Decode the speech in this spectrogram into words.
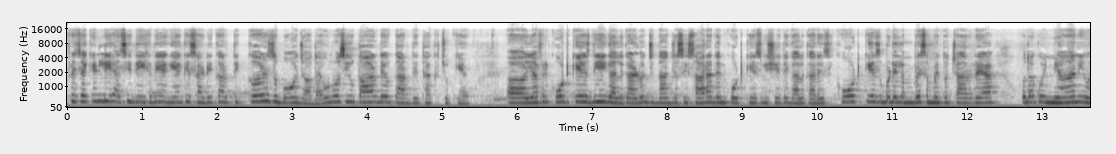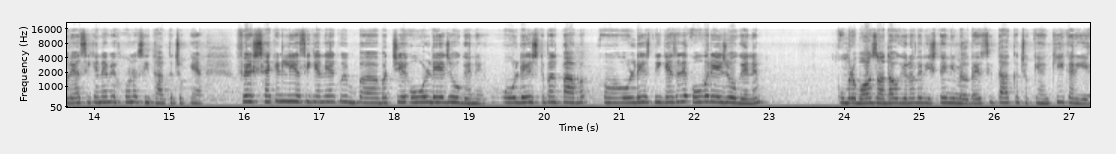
ਫਿਰ ਸੈਕੰਡਲੀ ਅਸੀਂ ਦੇਖਦੇ ਹੈਗੇ ਆ ਕਿ ਸਾਡੇ ਘਰ ਤੇ ਕਰਜ਼ ਬਹੁਤ ਜ਼ਿਆਦਾ ਹੈ। ਉਹਨੂੰ ਅਸੀਂ ਉਤਾਰਦੇ ਉਤਾਰਦੇ ਥੱਕ ਚੁੱਕੇ ਆ ਜਾਂ ਫਿਰ ਕੋਰਟ ਕੇਸ ਦੀ ਹੀ ਗੱਲ ਕਰ ਲਓ, ਜਿੱਦਾਂ ਅੱਜ ਅਸੀਂ ਸਾਰਾ ਦਿਨ ਕੋਰਟ ਕੇਸ ਵਿਸ਼ੇ ਤੇ ਗੱਲ ਕਰ ਰਹੇ ਸੀ। ਕੋਰਟ ਕੇਸ ਬੜੇ ਲੰਬੇ ਸਮੇਂ ਤੋਂ ਚੱਲ ਰਿਹਾ, ਉਹਦਾ ਕੋਈ ਨਿਆਂ ਨਹੀਂ ਹੋ ਰਿਹਾ। ਸੀ ਕਹਿੰਦੇ ਵੀ ਹੁਣ ਅਸੀਂ ਥੱਕ ਚੁੱਕੇ ਆ ਫਿਰ ਸੈਕੰਡਲੀ ਅਸੀਂ ਕਹਿੰਦੇ ਆ ਕੋਈ ਬੱਚੇ 올ਡ ਏਜ ਹੋ ਗਏ ਨੇ। 올ਡ ਏਜ ਤੇ ਭਾਵ 올ਡ ਏਜ ਨਹੀਂ ਕਹਿ ਸਕਦੇ ਓਵਰ ਏਜ ਹੋ ਗਏ ਨੇ। ਉਮਰ ਬਹੁਤ ਜ਼ਿਆਦਾ ਹੋ ਗਈ, ਉਹਨਾਂ ਦੇ ਰਿਸ਼ਤੇ ਨਹੀਂ ਮਿਲ ਰਹੇ ਸੀ ਥੱਕ ਚੁੱਕੇ ਹਾਂ, ਕੀ ਕਰੀਏ?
